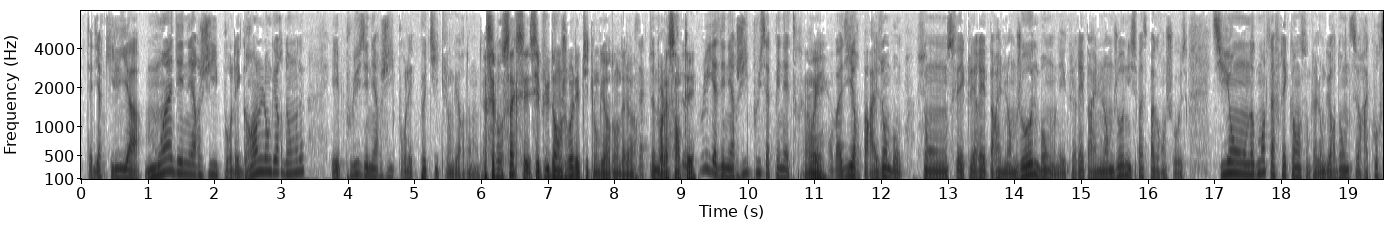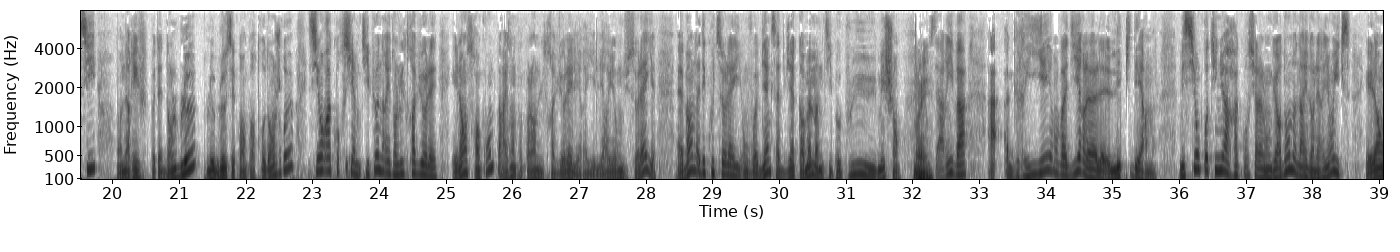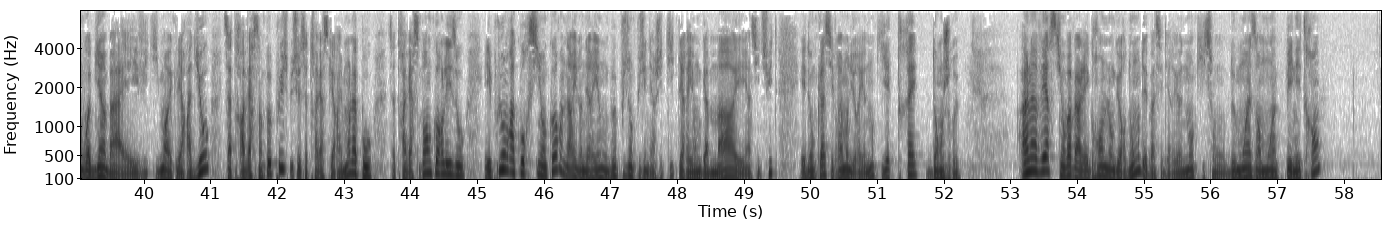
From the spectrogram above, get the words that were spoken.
C'est-à-dire qu'il y a moins d'énergie pour les grandes longueurs d'onde, et plus d'énergie pour les petites longueurs d'onde. Ah, c'est pour ça que c'est plus dangereux les petites longueurs d'onde alors Exactement, pour la santé. plus il y a d'énergie, plus ça pénètre. Ah oui. On va dire par exemple, bon, si on se fait éclairer par une lampe jaune, bon, on est éclairé par une lampe jaune, il se passe pas grand-chose. Si on augmente la fréquence, donc la longueur d'onde se raccourcit, on arrive peut-être dans le bleu. Le bleu c'est pas encore trop dangereux. Si on raccourcit un petit peu, on arrive dans l'ultraviolet. Et là on se rend compte, par exemple en parlant de l'ultraviolet, les, rayons du soleil, eh ben on a des coups de soleil. On voit bien que ça devient quand même un petit peu plus méchant. Oui. ça arrive à, à on va dire l'épiderme. Mais si on continue à raccourcir la longueur d'onde, on arrive dans les rayons X. Et là, on voit bien, bah, effectivement, avec les radios, ça traverse un peu plus, puisque ça traverse carrément la peau. Ça traverse pas encore les os. Et plus on raccourcit encore, on arrive dans des rayons de plus en plus énergétiques, les rayons gamma et ainsi de suite. Et donc là, c'est vraiment du rayonnement qui est très dangereux. A l'inverse, si on va vers les grandes longueurs d'onde, eh ben, c'est des rayonnements qui sont de moins en moins pénétrants.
